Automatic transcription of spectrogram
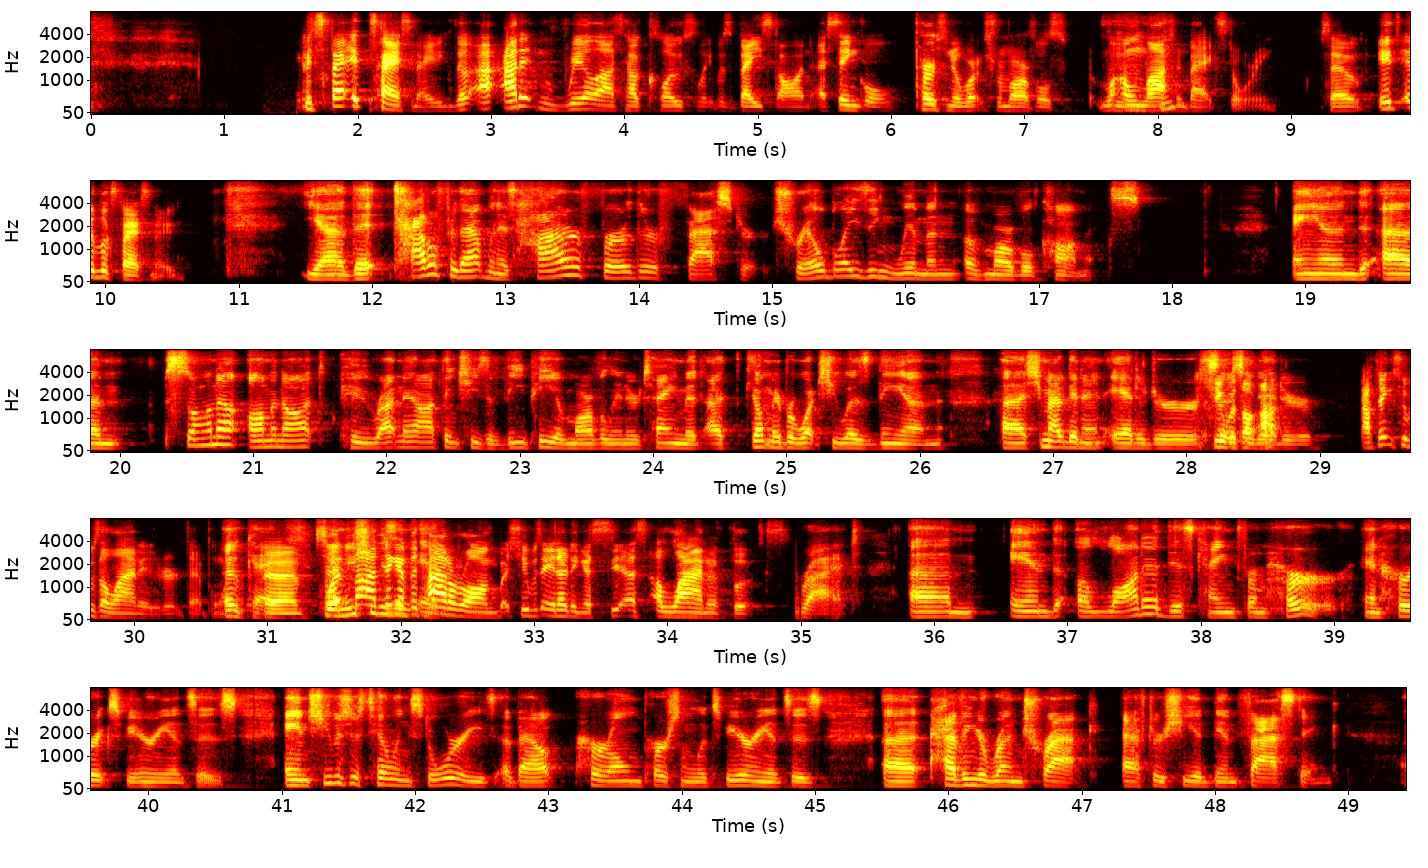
it's fa- it's fascinating. The, I, I didn't realize how closely it was based on a single person who works for Marvel's l- own life and backstory. So it, it looks fascinating. Yeah, the title for that one is Higher, Further, Faster Trailblazing Women of Marvel Comics. And um, Sana Amanat, who right now I think she's a VP of Marvel Entertainment, I don't remember what she was then. Uh, she might have been an editor, She was a- editor. I think she was a line editor at that point. Okay. Um, So I well, I, was think of the title editor. wrong, but she was editing a, a, a line of books. Right. Um, and a lot of this came from her and her experiences. And she was just telling stories about her own personal experiences, uh, having to run track after she had been fasting.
